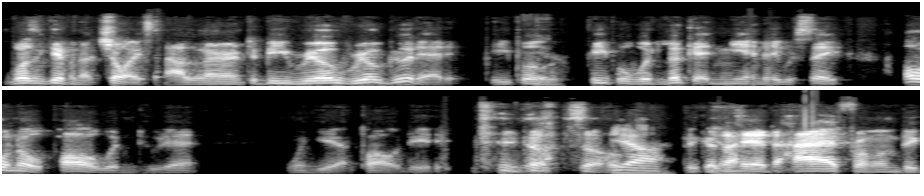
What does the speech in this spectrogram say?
wasn't given a choice. I learned to be real, real good at it. People, Yeah. people would look at me and they would say, "Oh no, Paul wouldn't do that." When yeah, Paul did it. you know, so yeah, because yeah. I had to hide from him.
